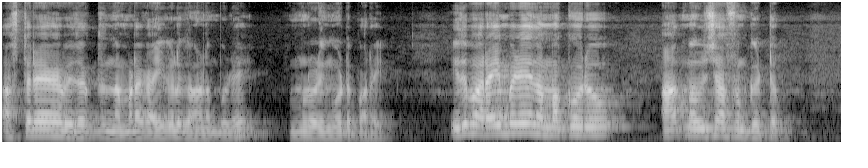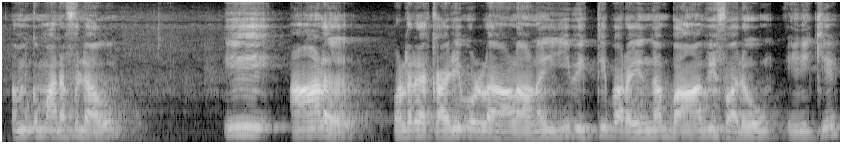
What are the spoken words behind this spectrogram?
അസ്ത്രേഖ വിദഗ്ധൻ നമ്മുടെ കൈകൾ കാണുമ്പോഴേ നമ്മളോട് ഇങ്ങോട്ട് പറയും. ഇത് പറയുമ്പോഴേ നമുക്കൊരു ആത്മവിശ്വാസം കിട്ടും. നമുക്ക് മനസ്സിലാവും. ഈ ആൾ വളരെ കഴിവുള്ള ആളാണ്. ഈ വ്യക്തി പറയുന്ന ഭാവി ഫലവും എനിക്ക്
